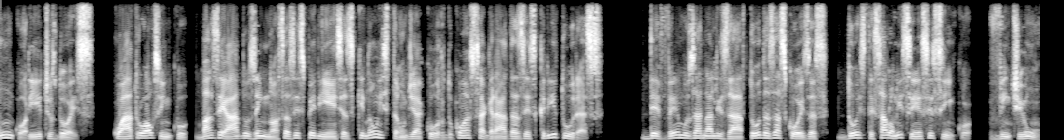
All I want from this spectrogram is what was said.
1 Coríntios 2, 4 ao 5, baseados em nossas experiências que não estão de acordo com as sagradas escrituras. Devemos analisar todas as coisas. 2 Tessalonicenses 5, 21.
